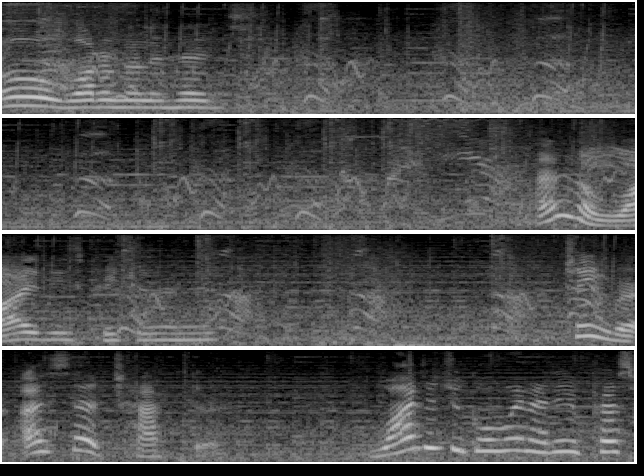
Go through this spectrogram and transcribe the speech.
Oh, watermelon heads. I don't know why these creatures are here. Chamber, I said chapter. Why did you go in? I didn't press.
